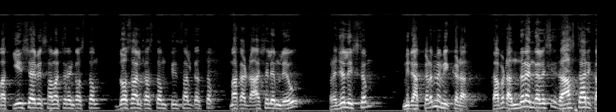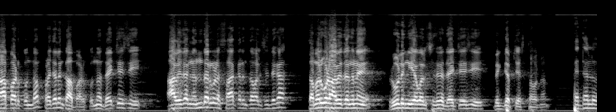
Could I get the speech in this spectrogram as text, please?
మా కీర్షావి సంవత్సరంకి వస్తాం దోసాలకు వస్తాం తీసాలకు వస్తాం మాకు అక్కడ ఆశలేం లేవు. ప్రజలు ఇష్టం. మీరు అక్కడ మేము ఇక్కడ. కాబట్టి అందరం కలిసి రాష్ట్రాన్ని కాపాడుకుందాం ప్రజలను కాపాడుకుందాం. దయచేసి ఆ విధంగా అందరూ కూడా సహకరించవలసిందిగా తమరు కూడా ఆ విధంగానే రూలింగ్ ఇవ్వవలసిందిగా దయచేసి విజ్ఞప్తి చేస్తా ఉన్నాను. పెద్దలు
